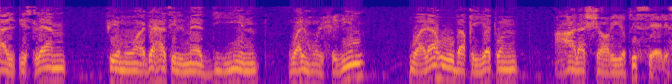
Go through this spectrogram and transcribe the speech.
الإسلام في مواجهة الماديين والملحدين وله بقية على الشريط الثالث.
